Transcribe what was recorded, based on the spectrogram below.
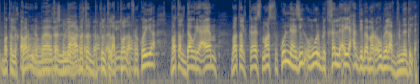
بطل القرن بطل بطل بطولة الأبطال. الافريقيه بطل دوري عام بطل كأس مصر كل هذه الأمور بتخلي أي حد يبقى مرعوب يلعب ضد النادي الأهلي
